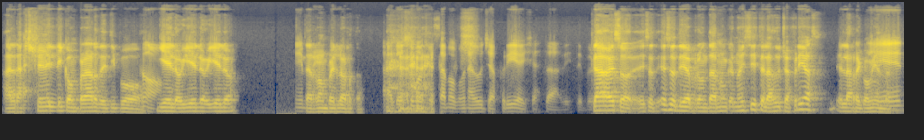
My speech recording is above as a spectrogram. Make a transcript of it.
a la Shell y comprar de tipo hielo, hielo, hielo. te rompe el orto. A lo sumo empezamos con una ducha fría y ya está, ¿viste? claro, eso, eso, eso, te iba a preguntar. ¿Nunca, ¿No hiciste las duchas frías? Las recomienda. Eh,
